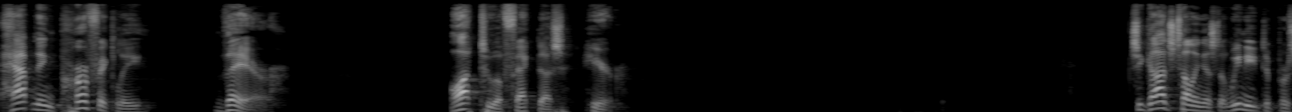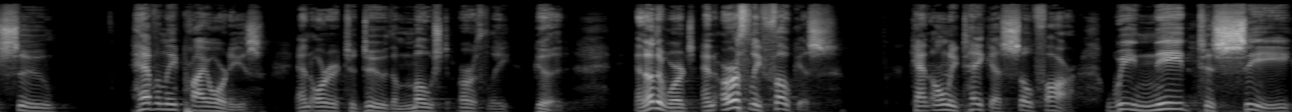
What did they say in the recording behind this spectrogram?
happening perfectly there ought to affect us here. See, God's telling us that we need to pursue heavenly priorities in order to do the most earthly good. In other words, an earthly focus can only take us so far. We need to see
